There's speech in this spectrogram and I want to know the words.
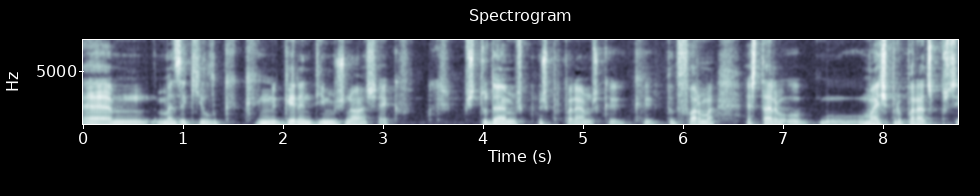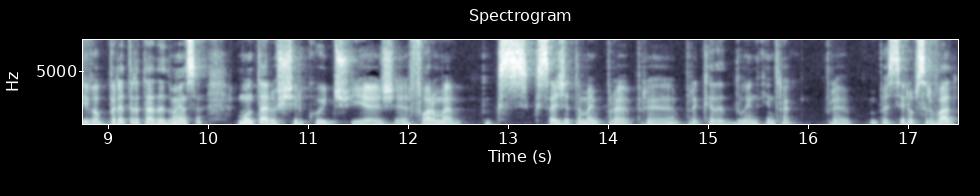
uh, mas aquilo que, que garantimos nós é que estudamos, que nos preparamos, que, que de forma a estar o, o, mais preparados possível para tratar da doença, montar os circuitos e as, a forma que, se, que, seja também para, para, para cada doente que entrar para, para ser observado,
